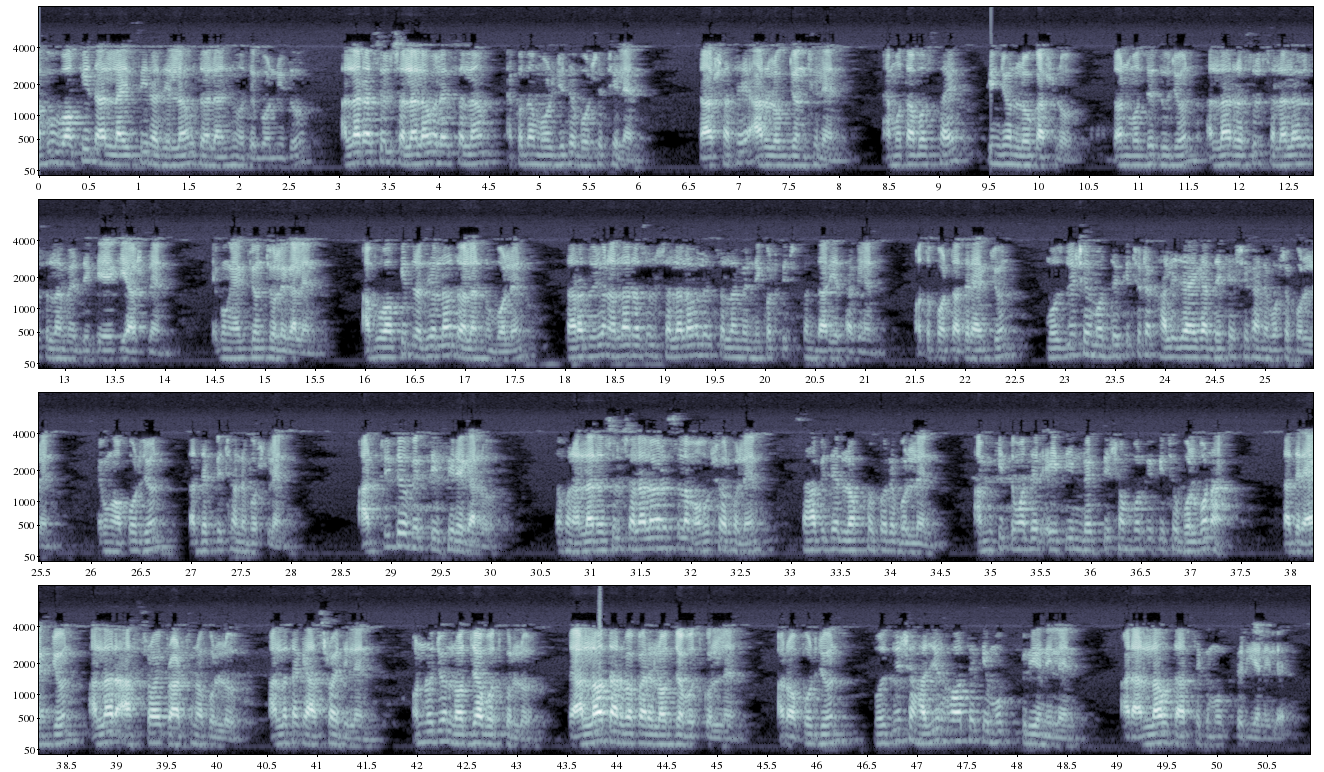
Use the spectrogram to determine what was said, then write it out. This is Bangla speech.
আবু ওয়াকিদ আল লাইসি রাজিল্লাহ তাল্লাহ্ন হতে বর্ণিত, আল্লাহ রাসুল সাল্লাহ আলাইসাল্লাম একদা মসজিদে বসেছিলেন। তার সাথে আরও লোকজন ছিলেন। এমত অবস্থায় তিনজন লোক আসলো। তার মধ্যে দুজন আল্লাহ রসুল সাল্লাহ সাল্লামের দিকে এগিয়ে আসলেন এবং একজন চলে গেলেন। আবু ওয়াকিদ রাজিয়াল্লাহ তাল্লাহ্ন বলেন, তারা দুজন আল্লাহ রসুল সাল্লাহ সাল্লামের নিকট কিছুক্ষণ দাঁড়িয়ে থাকলেন। অতপর তাদের একজন মজলিসের মধ্যে কিছুটা খালি জায়গা দেখে সেখানে বসে পড়লেন এবং অপরজন তাদের পিছনে বসলেন। আর তৃতীয় ব্যক্তি ফিরে গেল। তখন আল্লাহ রসুল সাল্লাহ সাল্লাম অবসর হলেন। সাহাবিদের লক্ষ্য করে বললেন, আমি কি তোমাদের এই তিন ব্যক্তি সম্পর্কে কিছু বলব না? তাদের একজন আল্লাহর আশ্রয় প্রার্থনা করল। আল্লাহ তাকে আশ্রয় দিলেন। অন্যজন লজ্জাবোধ করল। তাই আল্লাহ তার ব্যাপারে লজ্জাবোধ করলেন। আর অপরজন মজলিসে হাজির হওয়া থেকে মুখ ফিরিয়ে নিলেন। আর আল্লাহ তার থেকে মুখ ফিরিয়ে নিলেন।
